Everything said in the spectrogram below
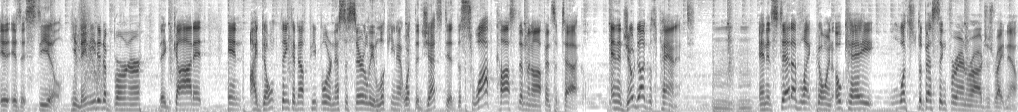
is a steal. He, they needed a burner. They got it. And I don't think enough people are necessarily looking at what the Jets did. The swap cost them an offensive tackle. And then Joe Douglas panicked. Mm-hmm. And instead of like going, okay, what's the best thing for Aaron Rodgers right now?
